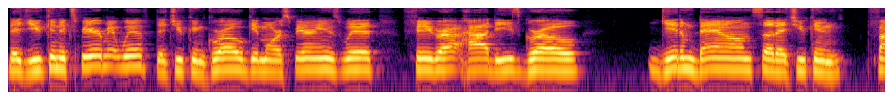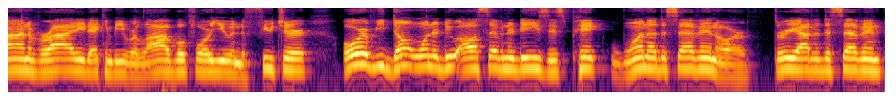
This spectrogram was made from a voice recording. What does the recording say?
that you can experiment with, that you can grow, get more experience with, figure out how these grow, get them down so that you can find a variety that can be reliable for you in the future. Or if you don't want to do all seven of these, just pick one of the seven or three out of the seven.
